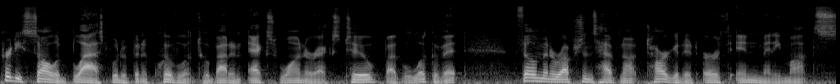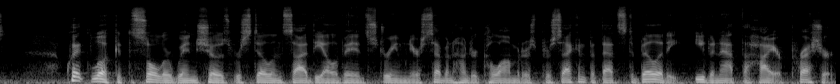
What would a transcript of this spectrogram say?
Pretty solid blast would have been equivalent to about an X1 or X2 by the look of it. Filament eruptions have not targeted Earth in many months. Quick look at the solar wind shows we're still inside the elevated stream near 700 kilometers per second, but that stability, even at the higher pressure,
